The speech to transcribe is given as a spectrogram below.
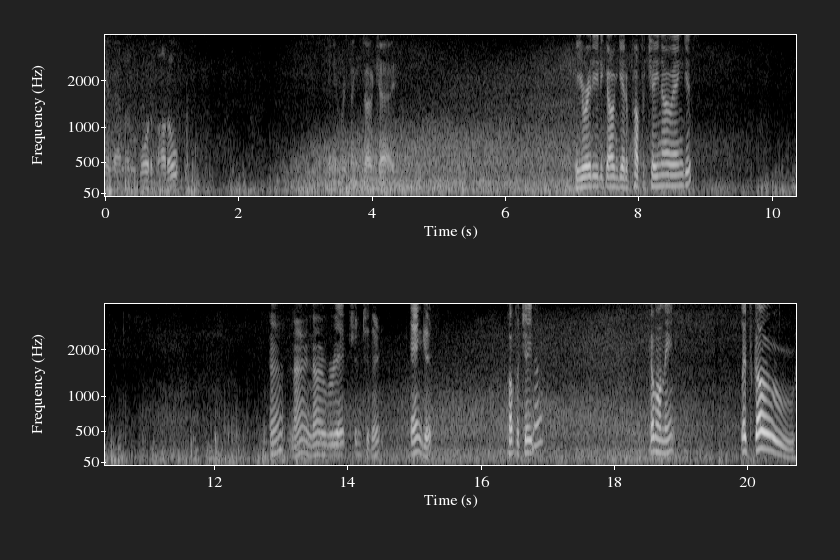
Have our little water bottle everything's okay. Are you ready to go and get a puppuccino, Angus? Uh, no, no reaction to that. Angus? Puppuccino? Come on then. Let's go!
